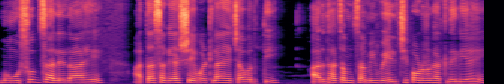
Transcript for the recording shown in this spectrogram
मऊसूत झालेला आहे. आता सगळ्या शेवटला ह्याच्यावरती अर्धा चमचा मी वेलची पावडर घातलेली आहे.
